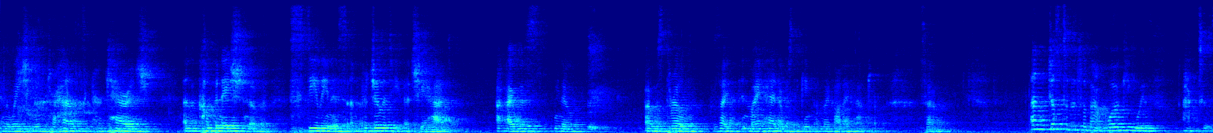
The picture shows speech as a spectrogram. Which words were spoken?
and the way she moved her hands, and her carriage, and the combination of steeliness and fragility that she had. I, I was, you know, I was thrilled because I, in my head, I was thinking, oh my God, I found her. So. And just a little about working with actors.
